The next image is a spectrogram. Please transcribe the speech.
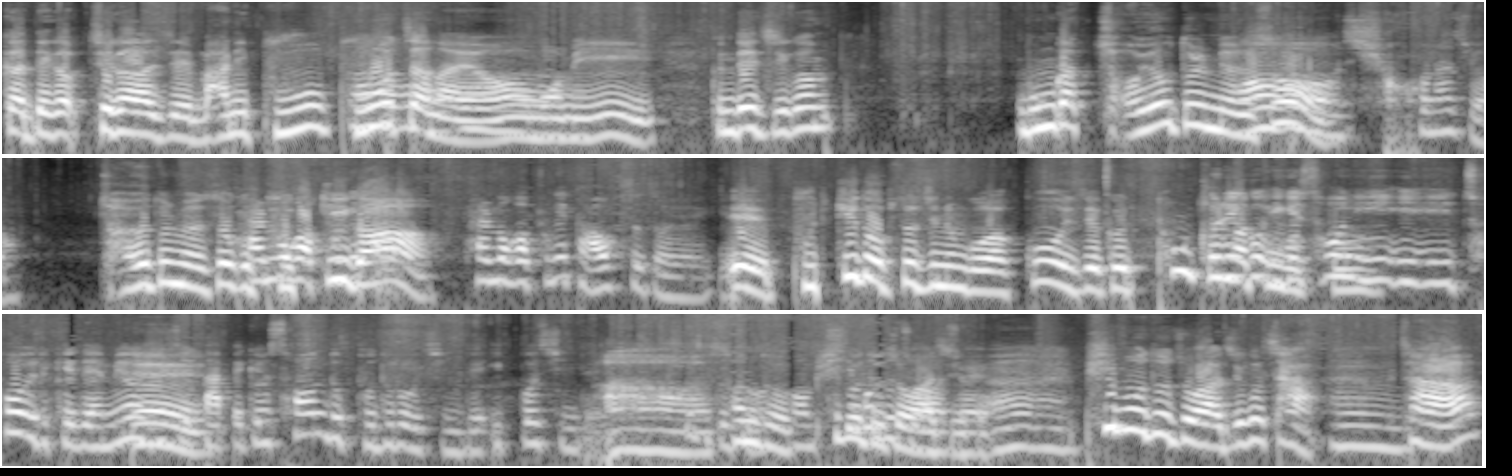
그러니까 내가 제가 이제 많이 부 부었잖아요 어. 몸이. 근데 지금 뭔가 저여들면서 어, 시원하죠. 저여들면서 그 다, 붓기가 팔목 아픈 게다 없어져요 이게. 예 붓기도 없어지는 것 같고 이제 그 통증 그리고 같은 이게 것도 손이 이처 이렇게 되면 예. 이제 다 뺏기면 선도 부드러워진대, 이뻐진대. 아 피부도 손도 좋아- 어, 피부도 좋아지고 좋아져요. 예, 예. 피부도 좋아지고 자, 음. 자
